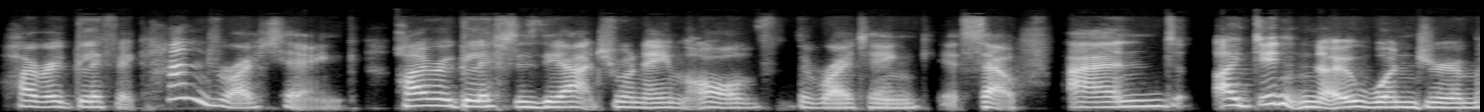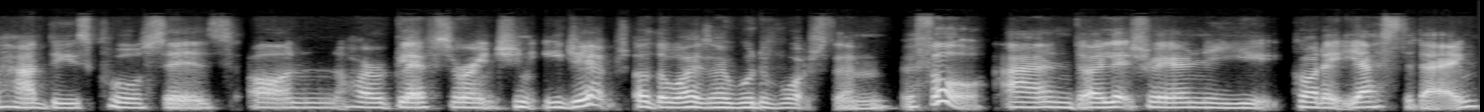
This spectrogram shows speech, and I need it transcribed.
hieroglyphic handwriting. Hieroglyphs is the actual name of the writing itself. And I didn't know Wondrium had these courses on hieroglyphs or ancient Egypt. Otherwise, I would have watched them before. And I literally only got it yesterday.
